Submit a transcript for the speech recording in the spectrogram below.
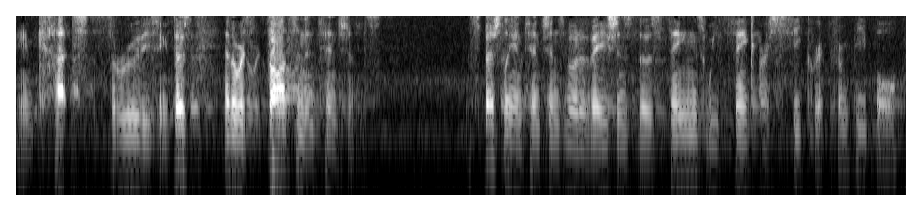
and cuts through these things. Those, in other words, thoughts and intentions, especially intentions, motivations, those things we think are secret from people,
